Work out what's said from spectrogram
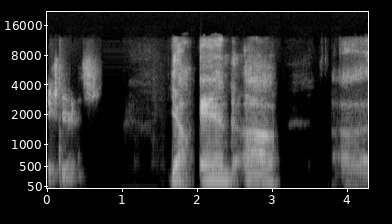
experience. Yeah, and uh, uh,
